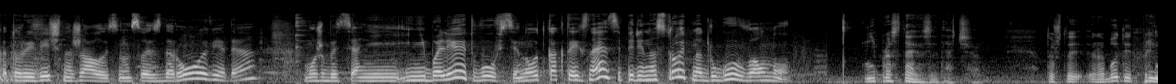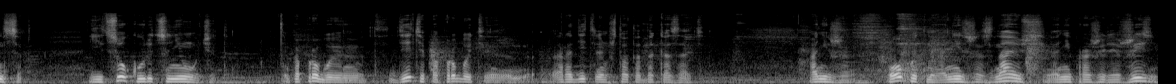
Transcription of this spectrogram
которые вечно жалуются на свое здоровье, да? Может быть, они и не болеют вовсе, но вот как-то их, знаете, перенастроить на другую волну. Непростая задача. То, что работает принцип. Яйцо курицу не учит. Попробуй, вот, дети, попробуйте родителям что-то доказать. Они же опытные, они же знающие, они прожили жизнь.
